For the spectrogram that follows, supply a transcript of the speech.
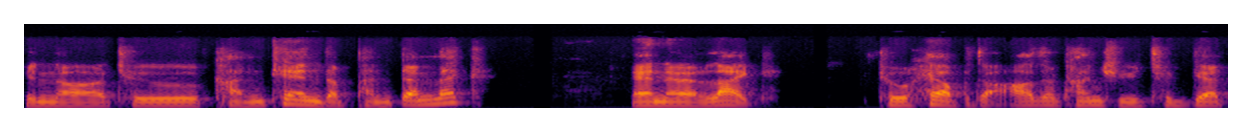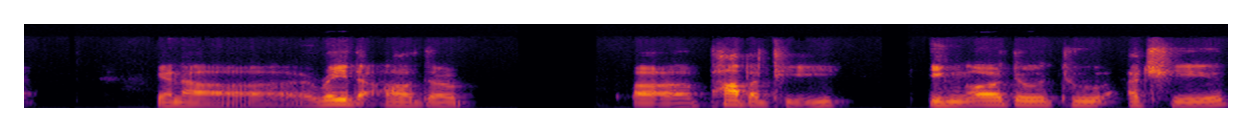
you know, to contain the pandemic, and uh, like to help the other country to get you know, rid of the uh, poverty in order to achieve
